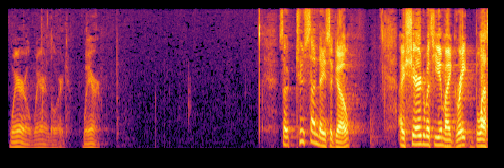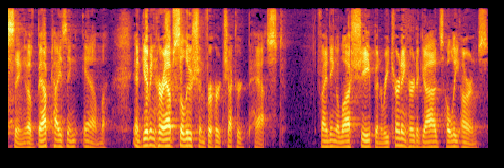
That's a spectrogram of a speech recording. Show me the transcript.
Where, oh, where, Lord? Where? So, two Sundays ago, I shared with you my great blessing of baptizing M and giving her absolution for her checkered past, finding a lost sheep and returning her to God's holy arms.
